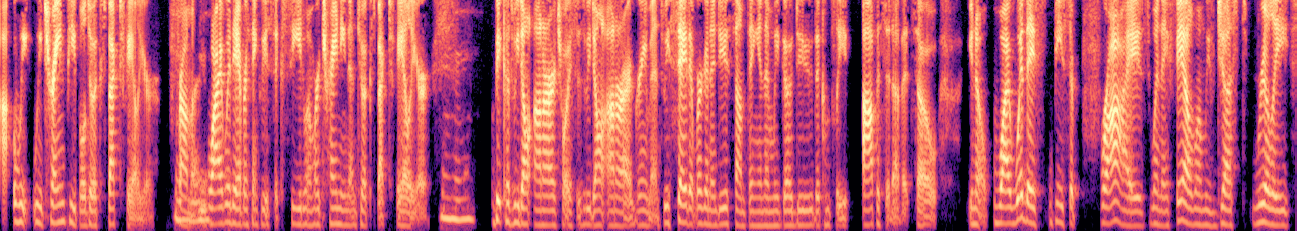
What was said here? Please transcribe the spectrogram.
uh, we we train people to expect failure from mm-hmm. us. Why would they ever think we succeed when we're training them to expect failure? Mm-hmm because we don't honor our choices, we don't honor our agreements. We say that we're going to do something and then we go do the complete opposite of it. So, you know, why would they be surprised when they fail when we've just really,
